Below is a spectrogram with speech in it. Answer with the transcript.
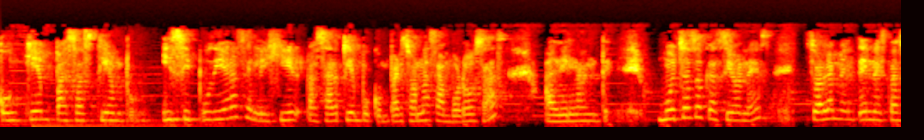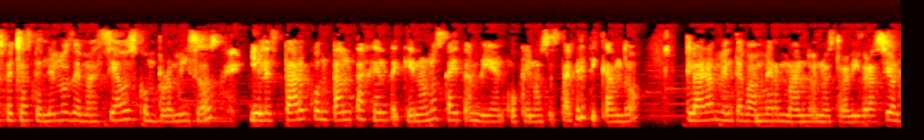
con quién pasas tiempo. Y si pudieras elegir pasar tiempo con personas amorosas, adelante. Muchas ocasiones, solamente en estas fechas tenemos demasiados compromisos y el estar con tanta gente que no nos cae tan bien o que nos está criticando, claramente va mermando nuestra vibración.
